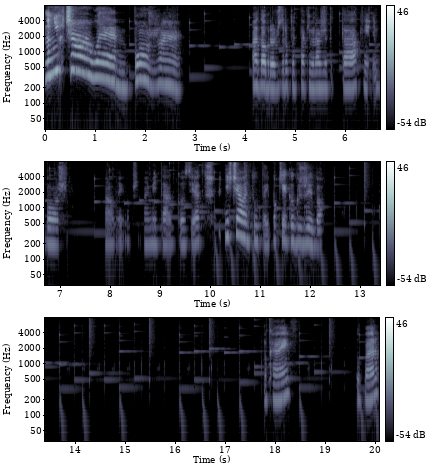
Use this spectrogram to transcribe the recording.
No nie chciałem! Boże! A dobra, już zróbmy w takim razie to tak. Nie, Boże. Dawaj go przynajmniej tak go zjadł. Nie chciałem tutaj, pokiego grzyba. Okej. Super.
